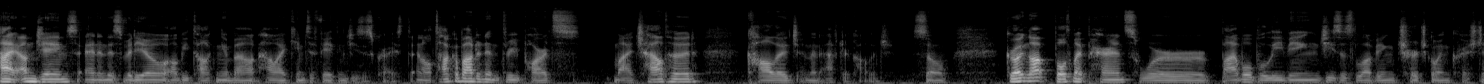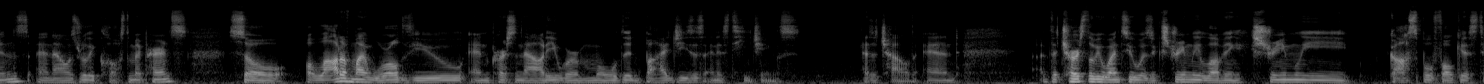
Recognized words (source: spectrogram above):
Hi, I'm James, and in this video, I'll be talking about how I came to faith in Jesus Christ. And I'll talk about it in three parts my childhood, college, and then after college. So, growing up, both my parents were Bible believing, Jesus loving, church going Christians, and I was really close to my parents. So, a lot of my worldview and personality were molded by Jesus and his teachings as a child. And the church that we went to was extremely loving, extremely gospel focused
